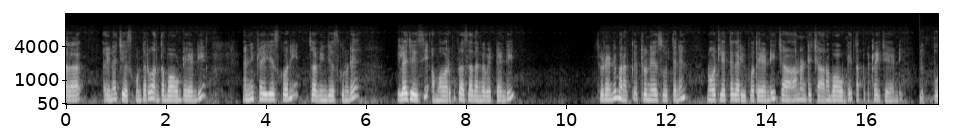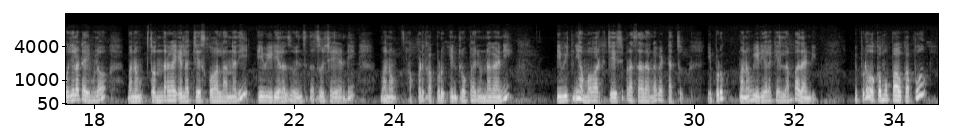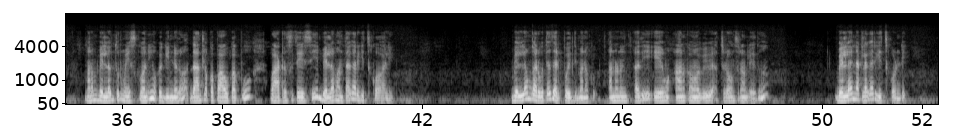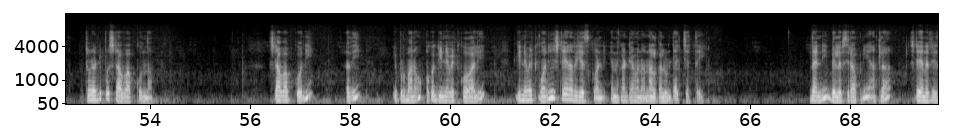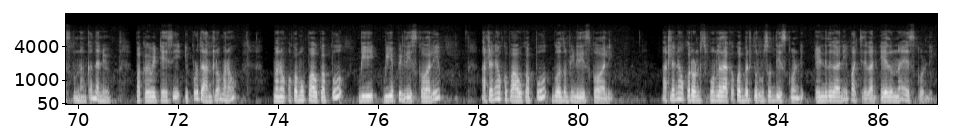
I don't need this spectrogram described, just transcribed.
అయినా చేసుకుంటారు. అంత బాగుంటాయండి. అన్నీ ఫ్రై చేసుకొని సర్వింగ్ చేసుకునుడే. ఇలా చేసి అమ్మవారికి ప్రసాదంగా పెట్టండి. చూడండి మనకు ఎట్లున్నాయో చూస్తేనే నోట్లు ఎత్తే కరిగిపోతాయండి. చాలా అంటే చాలా బాగుంటాయి. తప్పక ట్రై చేయండి. పూజల టైంలో మనం తొందరగా ఎలా చేసుకోవాలన్నది ఈ వీడియోలో చూపించుతా చూసేయండి. మనం అప్పటికప్పుడు ఇంట్లో పని ఉన్నా కానీ వీటిని అమ్మవారికి చేసి ప్రసాదంగా పెట్టచ్చు. ఇప్పుడు మనం వీడియోలోకి వెళ్దాం పదండి. ఇప్పుడు ఒక ముప్పావు కప్పు మనం బెల్లం తురుమేసుకొని ఒక గిన్నెలో దాంట్లో ఒక పావు కప్పు వాటర్స్ తీసి బెల్లం అంతా కరిగించుకోవాలి. బెల్లం కరిగితే సరిపోయిద్ది మనకు. అన్న నుంచి అది ఏం ఆనకం అవి అచ్చడం అవసరం లేదు. బెల్లాన్ని అట్లా కరిగించుకోండి. చూడండి ఇప్పుడు స్టవ్ ఆపుకుందాం. స్టవ్ ఆపుకొని అది ఇప్పుడు మనం ఒక గిన్నె పెట్టుకోవాలి. గిన్నె పెట్టుకొని స్ట్రైనర్ చేసుకోండి. ఎందుకంటే ఏమన్నా నలకలు ఉంటే అది చెత్తాయి దాన్ని బెల్లం సిరాపుని అట్లా స్టేనర్ చేసుకున్నాక దాన్ని పక్కకు పెట్టేసి ఇప్పుడు దాంట్లో మనం మనం ఒక ముప్పావు కప్పు బియ్య బియ్య పిండి తీసుకోవాలి. అట్లనే ఒక పావు కప్పు గోధుమ పిండి తీసుకోవాలి. అట్లనే ఒక రెండు స్పూన్ల దాకా కొబ్బరి తురుముసుద్ది తీసుకోండి. ఎండిది కానీ పచ్చిది కానీ ఏది ఉన్నా వేసుకోండి.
